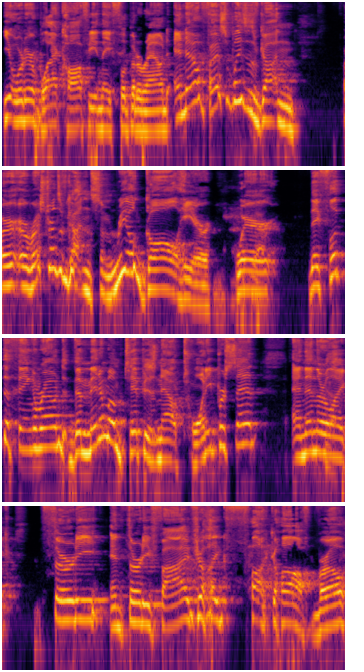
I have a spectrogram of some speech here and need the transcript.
You order a black coffee and they flip it around. And now fast food places have gotten or, or restaurants have gotten some real gall here where they flip the thing around. The minimum tip is now 20%. And then they're like 30 and 35. You're like, fuck off, bro.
